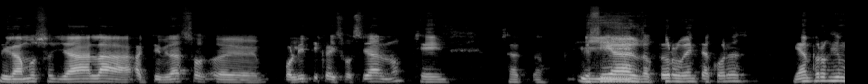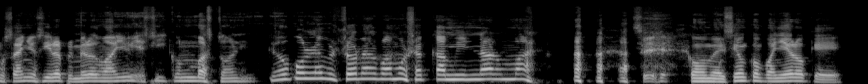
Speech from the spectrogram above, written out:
digamos, ya la actividad eh, política y social, ¿no? Sí, exacto. Decía el doctor Rubén, ¿te acuerdas? Ya en próximos años ir el primero de mayo y así con un bastón. Y, Yo con la persona vamos a caminar más. Sí. Como me decía un compañero que,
